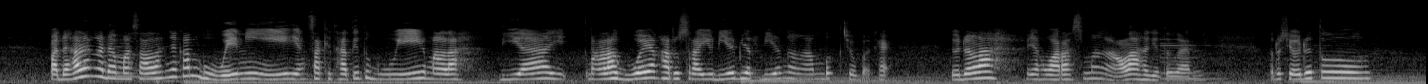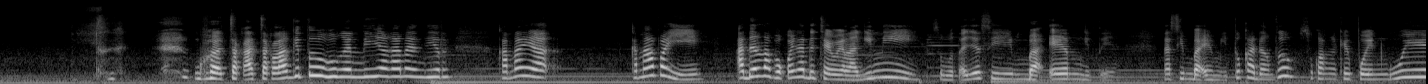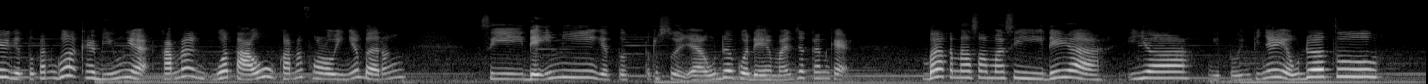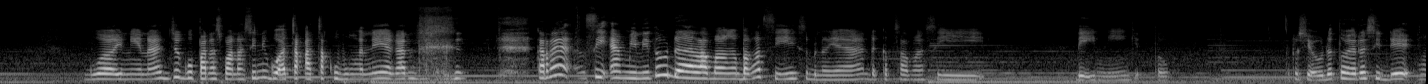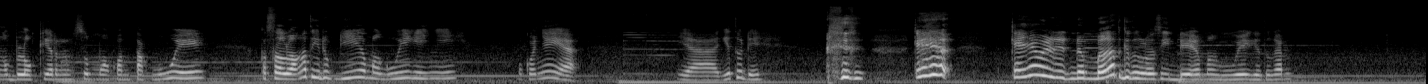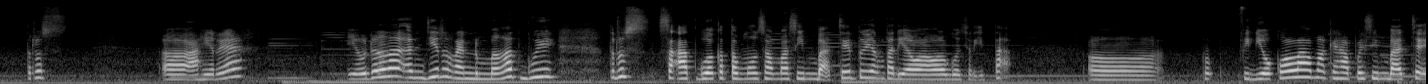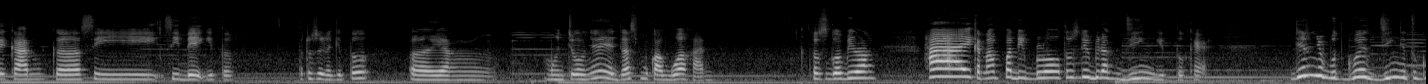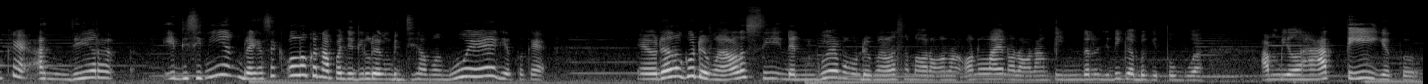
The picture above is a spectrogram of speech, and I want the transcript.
Padahal yang ada masalahnya kan gue nih yang sakit hati tuh gue malah dia malah gue yang harus rayu dia biar dia nggak ngambek coba kayak ya udahlah yang waras mah ngalah gitu kan. Terus ya udah tuh. Gue acak-acak lagi tuh hubungan dia kan anjir. Karena ya kenapa ya? Adalah pokoknya ada cewek lagi nih. Sebut aja si Mbak M gitu ya nah si Mbak M itu kadang tuh suka ngekepoin gue gitu kan. Gue kayak bingung ya karena gue tahu karena followingnya bareng si D ini gitu. Terus ya udah gue DM aja kan kayak mbak kenal sama si D ya? Iya gitu. Intinya ya udah tuh gue iniin aja gue panas-panas ini gue acak-acak hubungannya ya kan. Karena si M ini tuh udah lama banget sih sebenarnya deket sama si D ini gitu terus ya udah tuh akhirnya si D ngeblokir semua kontak gue. Kesel banget hidup dia sama gue kayaknya. Pokoknya ya ya gitu deh. Kayak kayaknya udah dendam banget gitu loh si D sama gue gitu kan. Terus uh, akhirnya ya udahlah anjir random banget gue. Terus saat gue ketemu sama si Mbak C tuh yang tadi awal-awal gue cerita uh, video call lah pakai HP si Mbak C kan ke si si D gitu. Terus udah gitu uh, yang munculnya ya jelas muka gue kan. Terus gue bilang hai kenapa di blog terus dia bilang jing gitu kayak. Dia nyebut gue jing gitu gue kayak anjir eh, di sini yang brengsek lo kenapa jadi lo yang benci sama gue? Gitu kayak. Ya udah lo gue udah males sih dan gue emang udah males sama orang-orang online orang-orang tinder jadi gak begitu gue ambil hati gitu.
